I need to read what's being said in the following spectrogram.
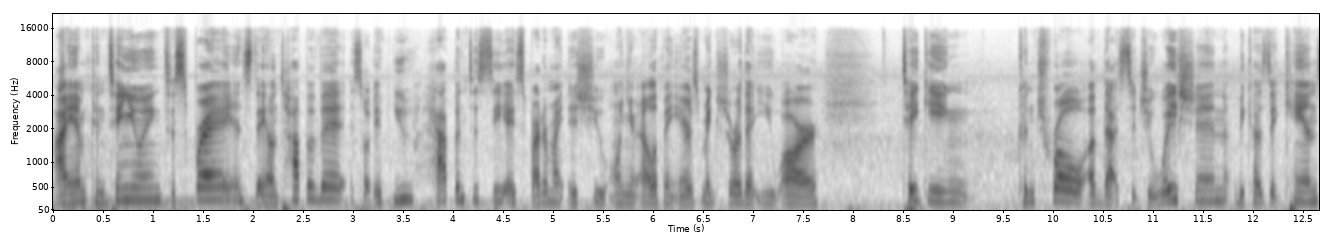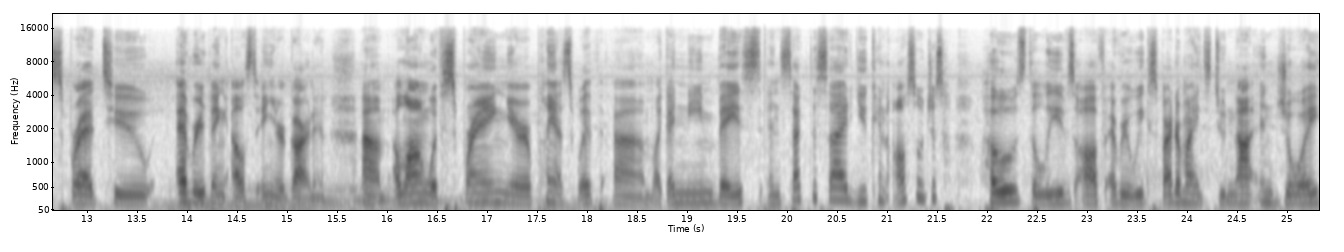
I am continuing to spray and stay on top of it. So if you happen to see a spider mite issue on your elephant ears, make sure that you are taking control of that situation because it can spread to everything else in your garden. Um, along with spraying your plants with um, like a neem based insecticide, you can also just hose the leaves off every week. Spider mites do not enjoy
